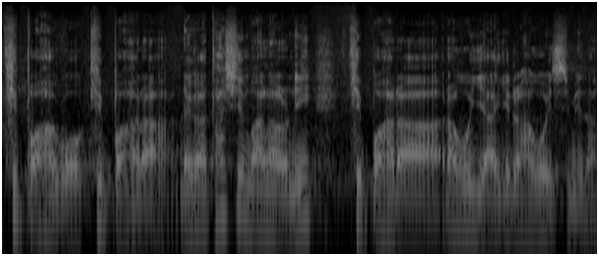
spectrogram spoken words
기뻐하고 기뻐하라. 내가 다시 말하노니 기뻐하라 라고 이야기를 하고 있습니다.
